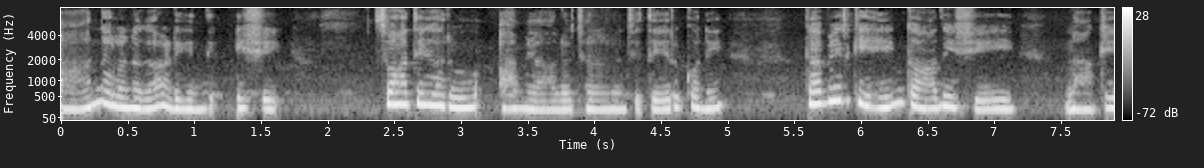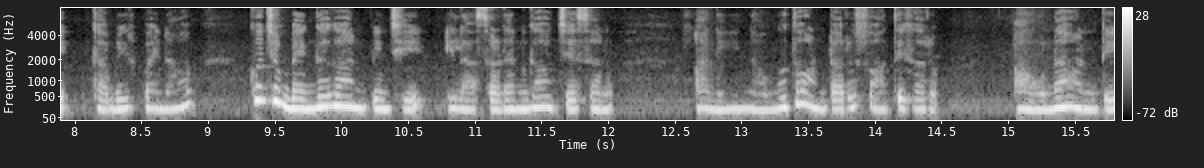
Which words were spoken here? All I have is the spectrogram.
ఆందోళనగా అడిగింది ఇషి. స్వాతి గారు ఆమె ఆలోచనల నుంచి తేరుకొని కబీర్కి ఏం కాదు ఇషి నాకే కబీర్ పైన కొంచెం బెంగగా అనిపించి ఇలా సడన్గా వచ్చేసాను అని నవ్వుతూ అంటారు స్వాతి గారు. అవునా అంటే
